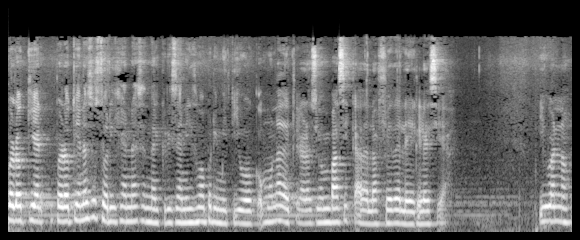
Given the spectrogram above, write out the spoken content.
VIII, pero tiene sus orígenes en el cristianismo primitivo como una declaración básica de la fe de la Iglesia. Y bueno,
